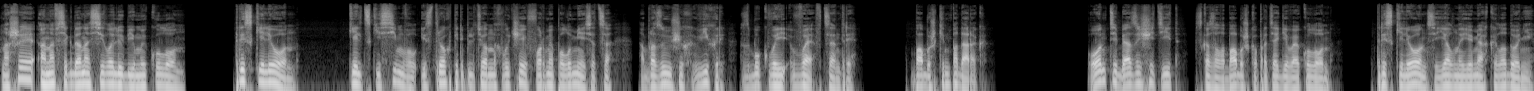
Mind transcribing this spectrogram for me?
На шее она всегда носила любимый кулон. Трискелион. Кельтский символ из трех переплетенных лучей в форме полумесяца, образующих вихрь с буквой «В» в центре. Бабушкин подарок. «Он тебя защитит», — сказала бабушка, протягивая кулон. Трискелион сиял на ее мягкой ладони.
